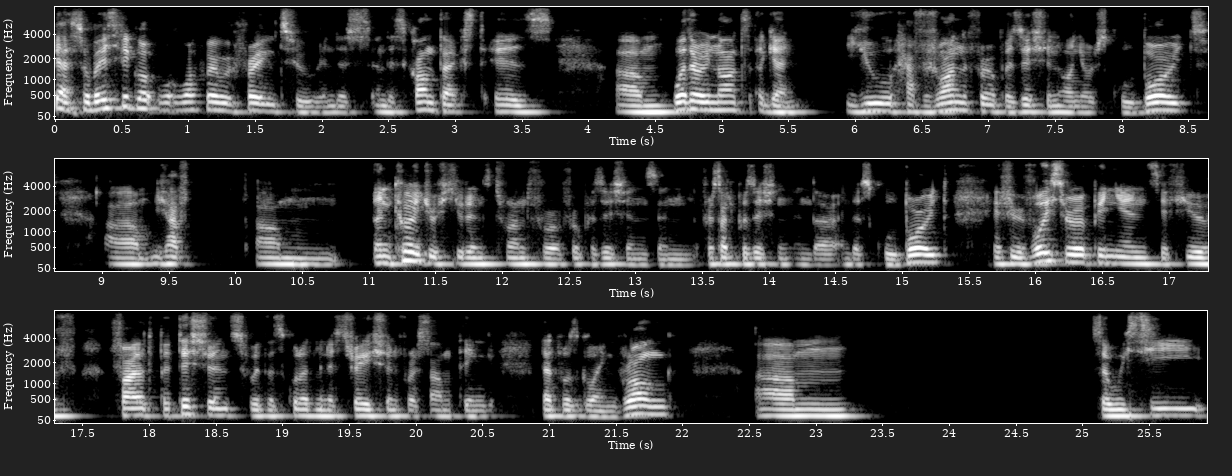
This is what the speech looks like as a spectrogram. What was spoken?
yeah, so basically what, what, we're referring to in this in this context is um, whether or not, again, you have run for a position on your school board, um, you have um, encourage your students to run for, for positions and for such position in the in the school board. If you voice your opinions, if you've filed petitions with the school administration for something that was going wrong. Um, so we see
